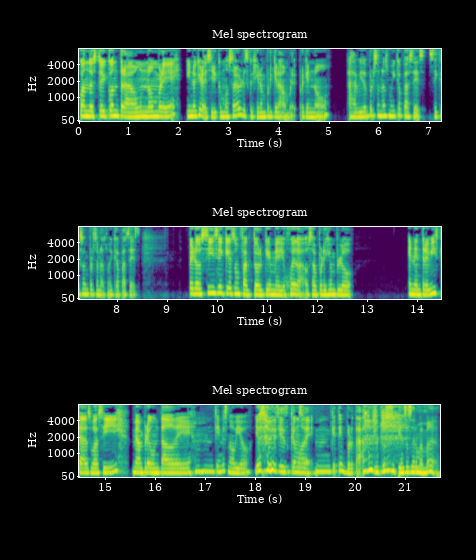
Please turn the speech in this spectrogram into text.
cuando estoy contra un hombre, y no quiero decir como solo lo escogieron porque era hombre, porque no, ha habido personas muy capaces, sé que son personas muy capaces, pero sí sé que es un factor que medio juega. O sea, por ejemplo, en entrevistas o así me han preguntado de, ¿tienes novio? Ya sabes, si es como de, mm, ¿qué te importa? Incluso si piensas ser mamá.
